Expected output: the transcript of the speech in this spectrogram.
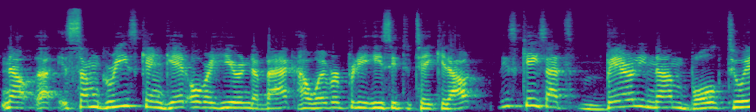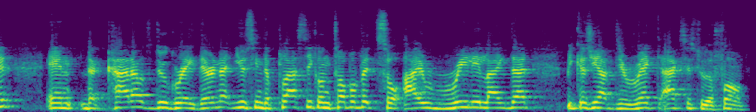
Now, uh, some grease can get over here in the back, however, pretty easy to take it out. This case adds barely none bulk to it and the cutouts do great. They're not using the plastic on top of it, so I really like that because you have direct access to the phone.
